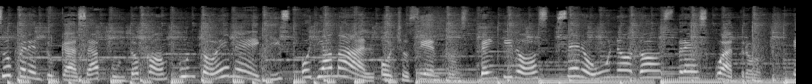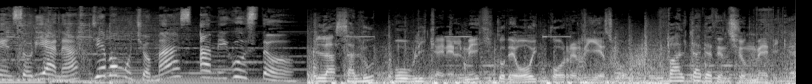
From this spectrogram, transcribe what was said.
superentucasa.com.mx o llama al 822-01-234. En Soriana, llevo mucho más a mi gusto. La salud pública en el México de hoy corre riesgo. Falta de atención médica,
